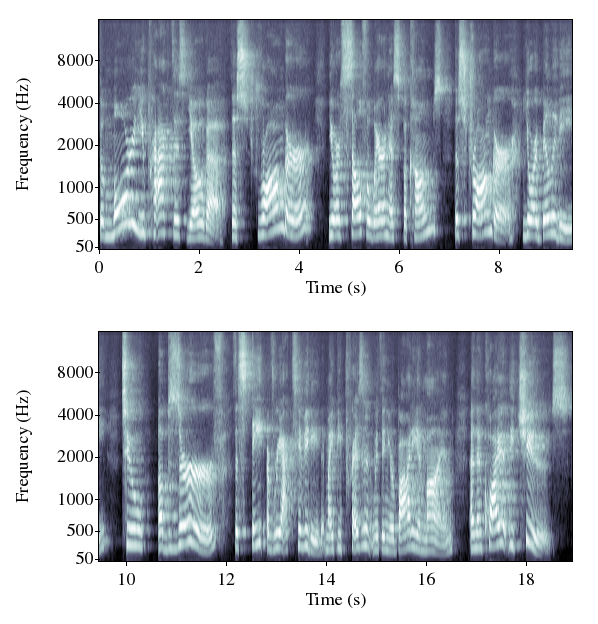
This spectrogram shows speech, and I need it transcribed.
The more you practice yoga, the stronger your self awareness becomes, the stronger your ability to observe the state of reactivity that might be present within your body and mind, and then quietly choose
